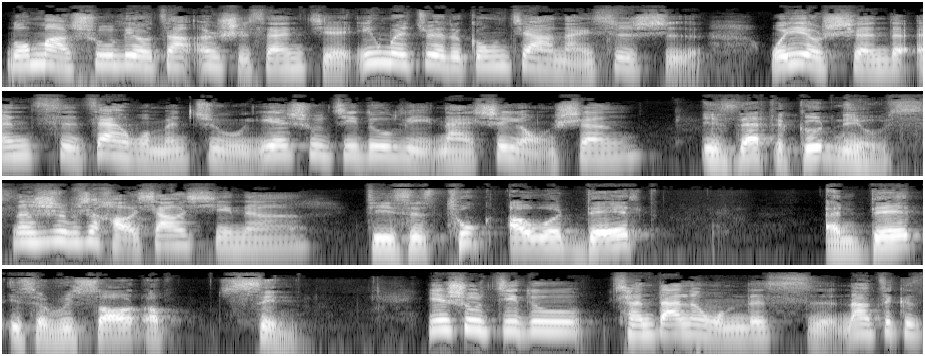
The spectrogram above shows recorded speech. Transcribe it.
罗马书六章二十三节，因为罪的工价乃是死，唯有神的恩赐在我们主耶稣基督里乃是永生。 Is that the good news? 那是不是好消息呢？ Jesus took our death, and death is a result of sin. 耶稣基督承担了我们的死，那这个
